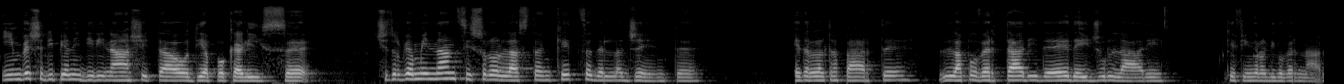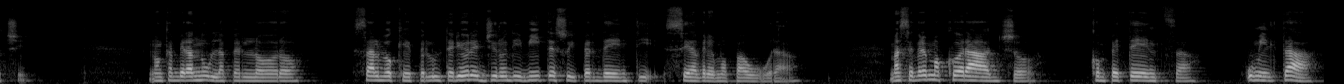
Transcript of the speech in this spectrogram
invece di piani di rinascita o di apocalisse, ci troviamo innanzi solo la stanchezza della gente e dall'altra parte la povertà di idee dei giullari che fingono di governarci. Non cambierà nulla per loro salvo che per l'ulteriore giro di vite sui perdenti se avremo paura. Ma se avremo coraggio, competenza, umiltà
